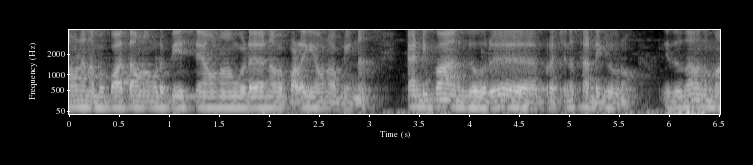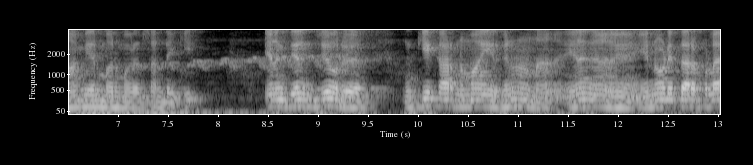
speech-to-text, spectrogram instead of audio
அவனை நம்ம பார்த்து அவனை கூட பேசி அவனை அவங்க கூட நம்ம பழகி ஆகணும் அப்படின்னா கண்டிப்பாக அங்கே ஒரு பிரச்சனை சண்டைகள் வரும். இதுதான் வந்து மாமியார் மருமகள் சண்டைக்கு எனக்கு தெரிஞ்சு ஒரு முக்கிய காரணமாக இருக்குன்னு நான் ஏன்னா என்னுடைய தரப்பில்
